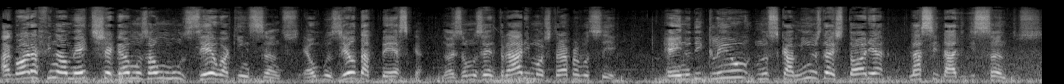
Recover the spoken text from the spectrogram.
Agora finalmente chegamos a um museu aqui em Santos. É o Museu da Pesca. Nós vamos entrar e mostrar para você. Reino de Clio nos caminhos da história na cidade de Santos.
